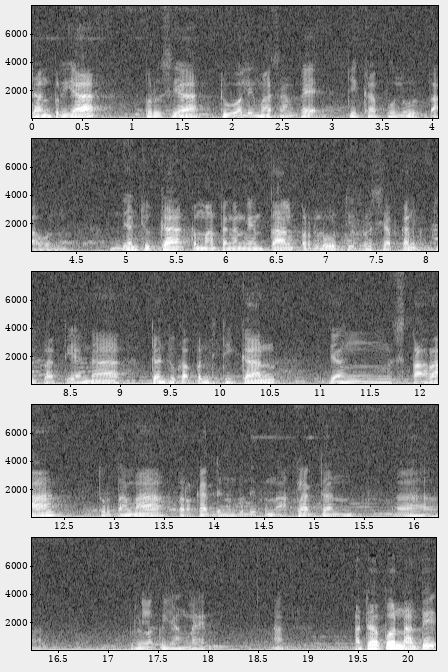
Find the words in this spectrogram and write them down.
dan pria berusia 25 sampai 30 tahun. Kemudian juga kematangan mental perlu dipersiapkan kepribadiannya dan juga pendidikan yang setara terutama terkait dengan pendidikan akhlak dan uh, perilaku yang lain. Nah, adapun nanti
